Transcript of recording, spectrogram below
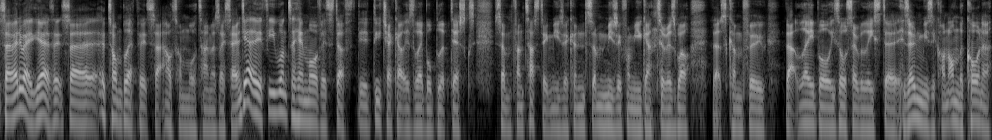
So anyway, yeah, it's uh, Tom Blip. It's uh, out on more time, as I say. And yeah, if you want to hear more of his stuff, do check out his label Blip Discs. Some fantastic music and some music from Uganda as well that's come through that label. He's also released uh, his own music on On the Corner.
